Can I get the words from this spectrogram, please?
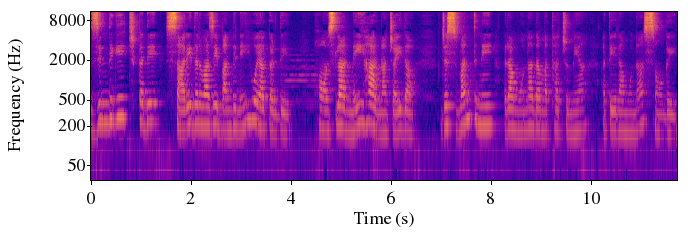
ਜ਼ਿੰਦਗੀ 'ਚ ਕਦੇ ਸਾਰੇ ਦਰਵਾਜ਼ੇ ਬੰਦ ਨਹੀਂ ਹੋਇਆ ਕਰਦੇ। ਹੌਸਲਾ ਨਹੀਂ ਹਾਰਨਾ ਚਾਹੀਦਾ। ਜਸਵੰਤ ਨੇ ਰਾਮੋਨਾ ਦਾ ਮੱਥਾ ਚੁੰਮਿਆ ਅਤੇ ਰਾਮੋਨਾ ਸੌ ਗਈ।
